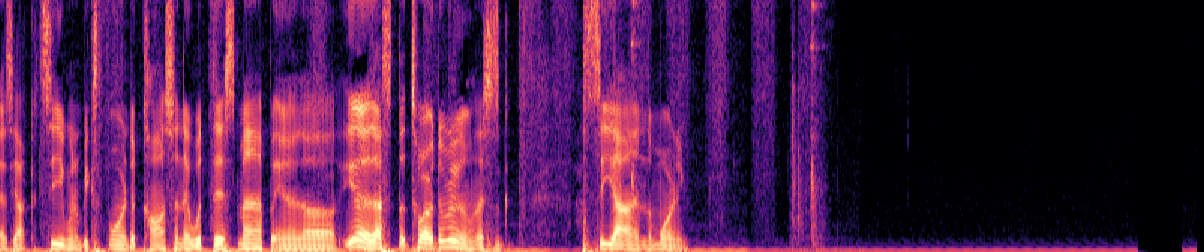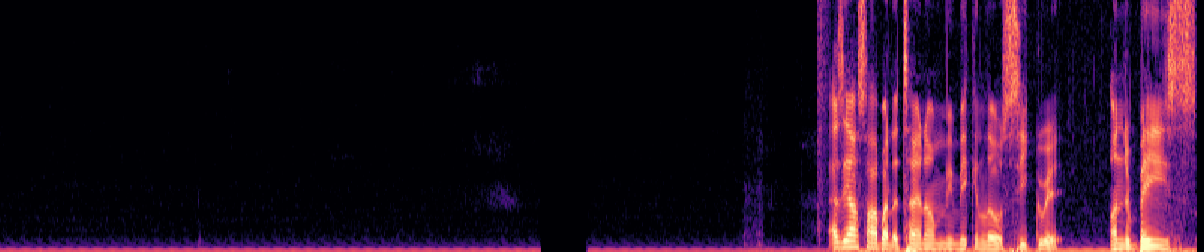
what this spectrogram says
as y'all can see, we're gonna be exploring the continent with this map, and uh, yeah, that's the tour of the room. Let's just I'll see y'all in the morning. As y'all saw by the title, I'm gonna be making a little secret underbase.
